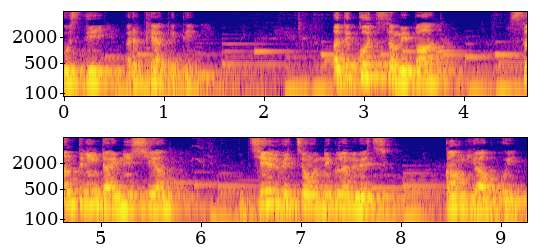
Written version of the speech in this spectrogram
ਉਸ ਦੀ ਰੱਖਿਆ ਕੀਤੀ। ਅਤੇ ਕੁਝ ਸਮੇਂ ਬਾਅਦ ਸੰਤਨੀ ਡਾਇਨੀਸ਼ੀਆ ਜੇਲ੍ਹ ਵਿੱਚੋਂ ਨਿਕਲਣ ਵਿੱਚ ਕਾਮਯਾਬ ਹੋਈ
